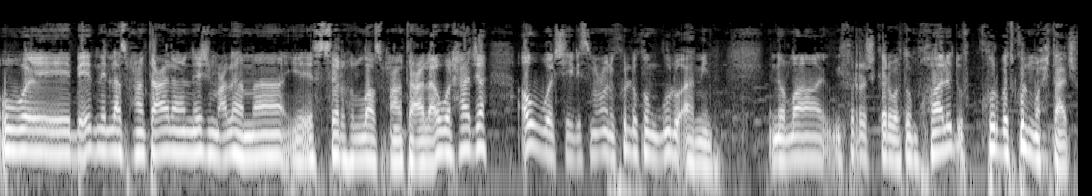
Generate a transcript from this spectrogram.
وبإذن الله سبحانه وتعالى نجمع لها ما ييسره الله سبحانه وتعالى. أول حاجة أول شيء يسمعوني كلكم قولوا آمين. إن الله يفرج كربة ام خالد وكربة كل محتاج.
